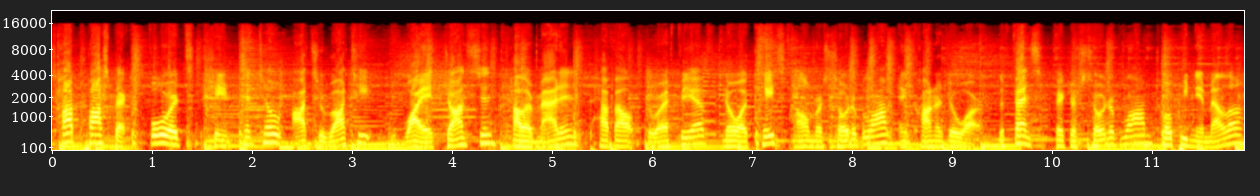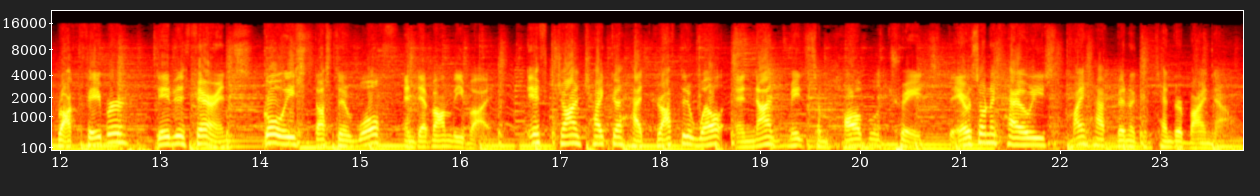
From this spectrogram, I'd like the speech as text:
Top prospects forwards Shane Pinto, Aatu Raty, Wyatt Johnston, Tyler Madden, Pavel Dorofeyev, Noah Cates, Elmer Soderblom, and Connor Dewar. Defense Victor Soderblom, Topi Niemela, Brock Faber, David Farrance. Goalies Dustin Wolf and Devon Levi. If John Chayka had drafted well and not made some horrible trades, the Arizona Coyotes might have been a contender by now.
